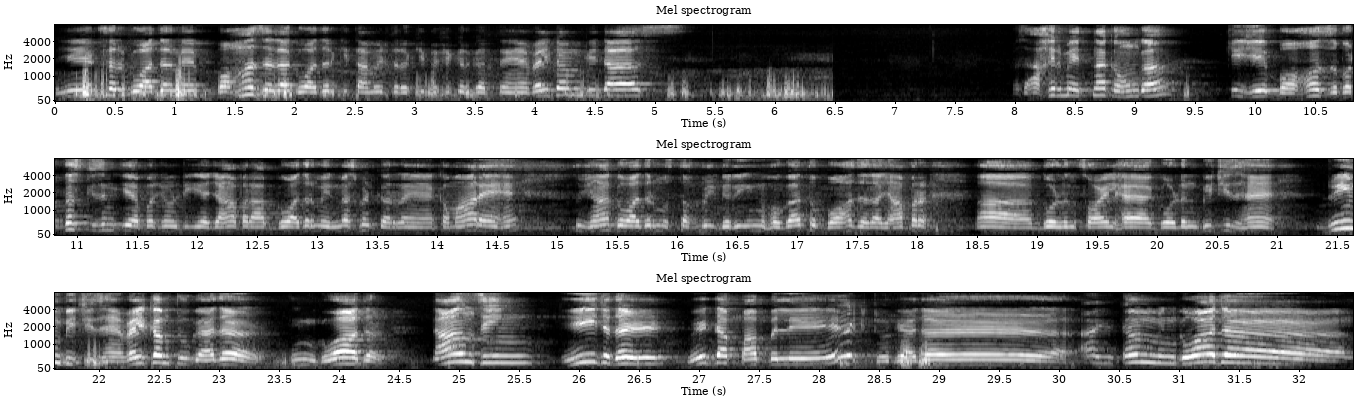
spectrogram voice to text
ये अक्सर ग्वादर में बहुत ज़्यादा ग्वादर की तमीर तरक्की पे फ़िक्र करते हैं। वेलकम विदास बस आखिर में इतना कहूँगा कि ये बहुत ज़बरदस्त किस्म की अपॉर्चुनिटी है जहाँ पर आप ग्वादर में इन्वेस्टमेंट कर रहे हैं, कमा रहे हैं। तो यहाँ गवादर मुस्तबिल ग्रीन होगा तो बहुत ज़्यादा यहाँ पर गोल्डन सॉइल है गोल्डन बीचेस हैं ड्रीम बीचेस हैं। Welcome to gather in Gwadar. Dancing each other with the public together I come in Gwajar.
